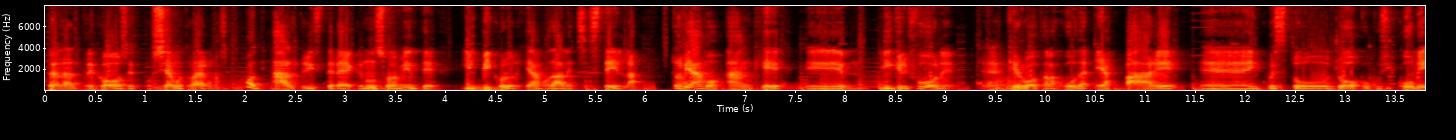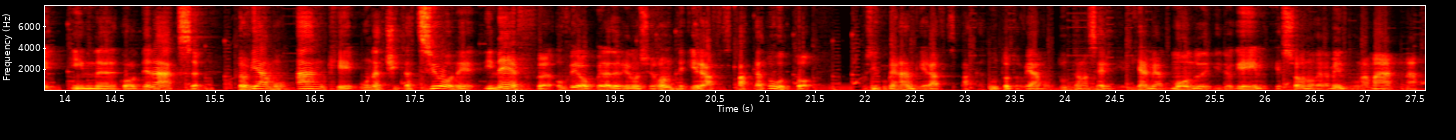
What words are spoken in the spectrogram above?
tra le altre cose possiamo trovare un po' di altri easter egg, non solamente il piccolo richiamo ad Alex Stella, troviamo anche ehm, il grifone eh, che ruota la coda e appare eh, in questo gioco così come in Golden Axe. Troviamo anche una citazione di Neff, ovvero quella del rinoceronte, il Raff spacca tutto, così come anche in Raff spacca tutto troviamo tutta una serie di richiami al mondo dei videogame che sono veramente una manna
